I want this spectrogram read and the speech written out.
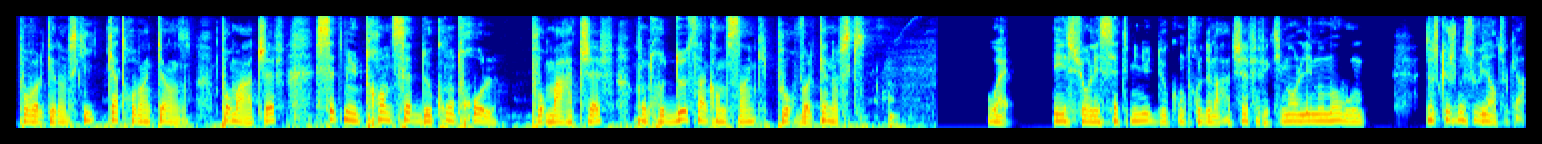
pour Volkanovski, 95 pour Maratchev, 7 minutes 37 de contrôle pour Maratchev contre 2,55 pour Volkanovski. Ouais. Et sur les 7 minutes de contrôle de Maratchev, effectivement, les moments où de ce que je me souviens en tout cas,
